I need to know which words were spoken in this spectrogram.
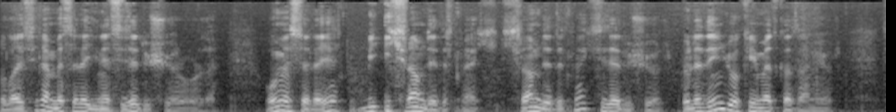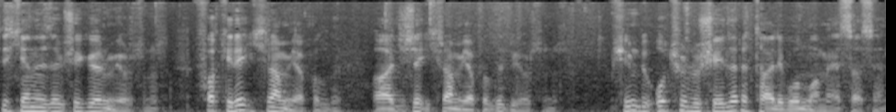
Dolayısıyla mesele yine size düşüyor burada. O meseleye bir ikram dedirtmek, ikram dedirtmek size düşüyor. Öyle deyince o kıymet kazanıyor. Siz kendinize bir şey görmüyorsunuz. Fakire ikram yapıldı, acize ikram yapıldı diyorsunuz. Şimdi o türlü şeylere talip olmama esasen.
